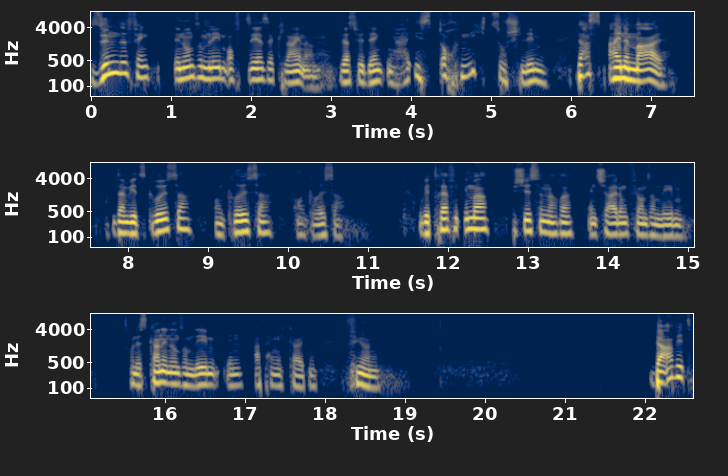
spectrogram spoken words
Sünde fängt in unserem Leben oft sehr, sehr klein an. Was wir denken, ist doch nicht so schlimm. Das eine Mal. Und dann wird es größer und größer und größer. Und wir treffen immer beschissenere Entscheidungen für unser Leben. Und es kann in unserem Leben in Abhängigkeiten führen. David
